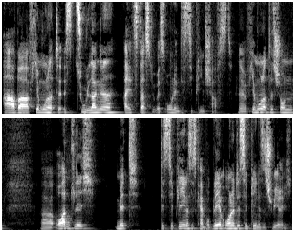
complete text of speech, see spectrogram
aber vier Monate ist zu lange, als dass du es ohne Disziplin schaffst. Ne, vier Monate ist schon äh, ordentlich. Mit Disziplin ist es kein Problem, ohne Disziplin ist es schwierig.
